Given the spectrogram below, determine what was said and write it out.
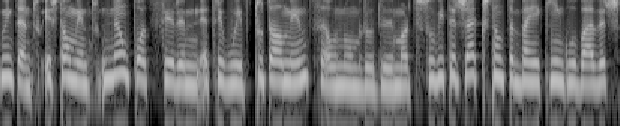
No entanto, este aumento não pode ser hum, atribuído totalmente ao número de mortes súbitas, já que estão também aqui englobadas,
